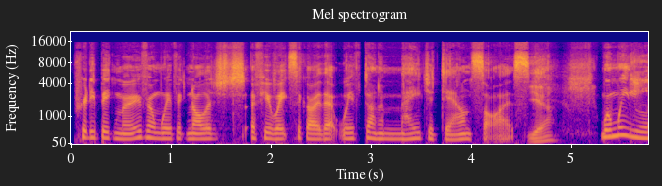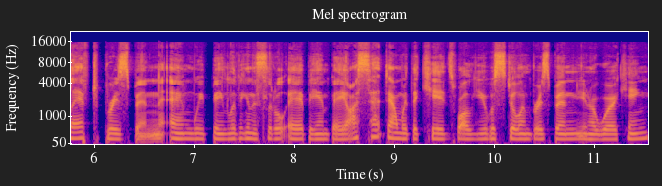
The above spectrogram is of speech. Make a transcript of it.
pretty big move and we've acknowledged a few weeks ago that we've done a major downsize. Yeah, When we left Brisbane and we've been living in this little Airbnb, I sat down with the kids while you were still in Brisbane, you know, working.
